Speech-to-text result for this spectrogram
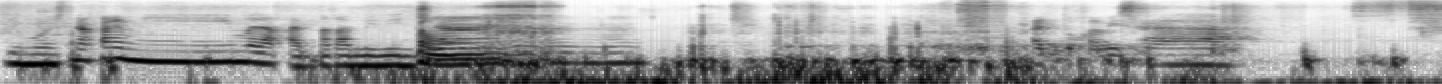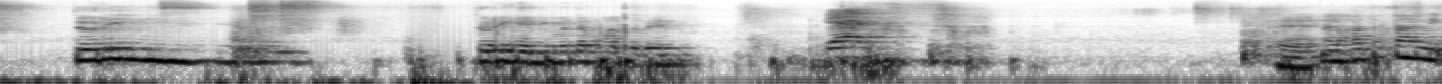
Limos na kami, malakad na kami ni Jan. Ato kami sa Turing. Turing, hindi mo na mga Turing. Yes. Eh, Nalakatatani.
